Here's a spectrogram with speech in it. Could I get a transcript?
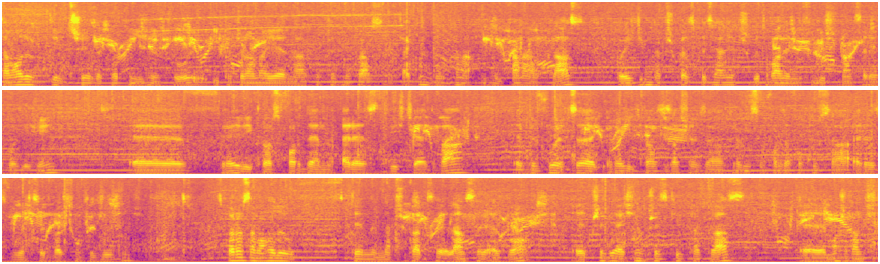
samochody w tych 3 jest około 50 i podzielono je na konkretne klasy. Takim wymkana klas pojeździmy na przykład specjalnie przygotowany Mitsubishi Lancer Evo 10, Rally Cross Fordem RS 202 WRC Rally Cross zaś za kierownicą Forda Focusa RS WRC 2010. Sporo samochodów, w tym przykład Lancer Evo, przewija się przez kilka klas. Y, Może Wam się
